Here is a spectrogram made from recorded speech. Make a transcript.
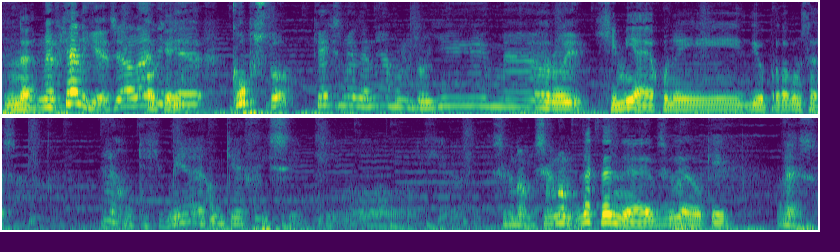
Ναι. με πιάνει και έτσι, αλλά Οκ. είναι και κόψ' το και έχεις μια ταινία που λειτουργεί με ροή. Χημεία έχουν οι δύο πρωταγωνιστές; Έχουν και χημεία, έχουν και φυσική. Όχι, ρε. Συγγνώμη, συγγνώμη. Εντάξει, δεν είναι. ε, Οκ. Δες.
